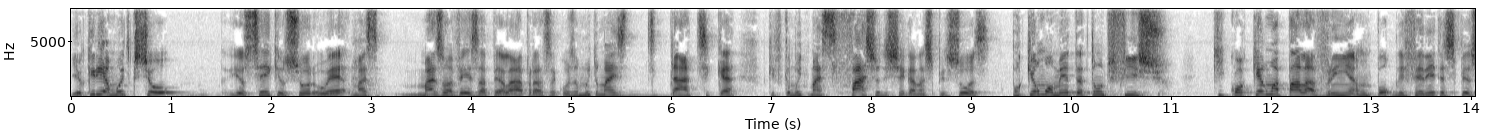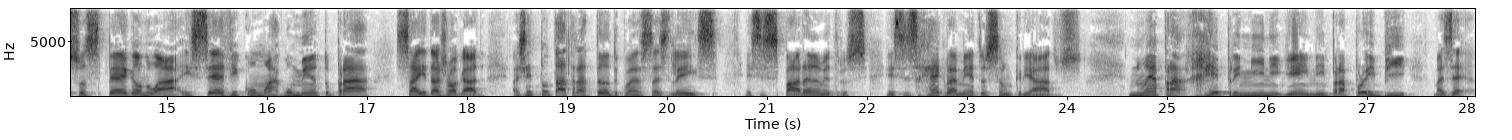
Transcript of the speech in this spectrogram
E eu queria muito que o senhor eu sei que o senhor o é, mas mais uma vez apelar para essa coisa muito mais didática, porque fica muito mais fácil de chegar nas pessoas, porque o momento é tão difícil que qualquer uma palavrinha um pouco diferente as pessoas pegam no ar e serve como argumento para sair da jogada. A gente não está tratando com essas leis, esses parâmetros, esses regramentos são criados não é para reprimir ninguém, nem para proibir, mas é,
